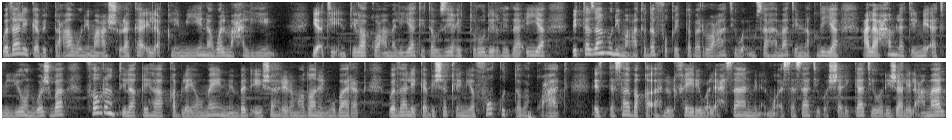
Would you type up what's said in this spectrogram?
وذلك بالتعاون مع الشركاء الإقليميين والمحليين. يأتي انطلاق عمليات توزيع الطرود الغذائية بالتزامن مع تدفق التبرعات والمساهمات النقدية على حملة المئة مليون وجبة فور انطلاقها قبل يومين من بدء شهر رمضان المبارك وذلك بشكل يفوق التوقعات إذ تسابق أهل الخير والإحسان من المؤسسات والشركات ورجال الأعمال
